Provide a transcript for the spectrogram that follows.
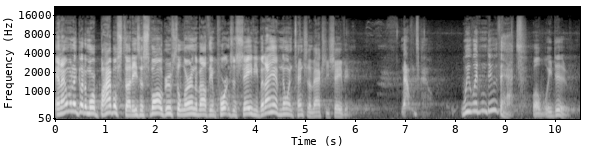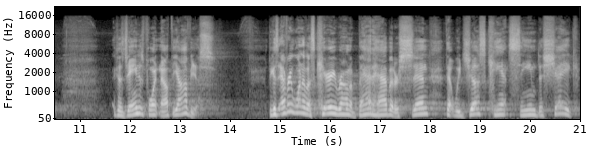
And I want to go to more Bible studies and small groups to learn about the importance of shaving, but I have no intention of actually shaving. Now, we wouldn't do that. Well, we do. Because James is pointing out the obvious. Because every one of us carry around a bad habit or sin that we just can't seem to shake.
